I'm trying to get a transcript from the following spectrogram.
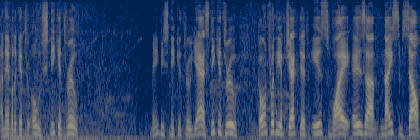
Unable to get through. Oh, sneaking through. Maybe sneaking through. Yeah, sneaking through. Going for the objective is why is um, Nice himself,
